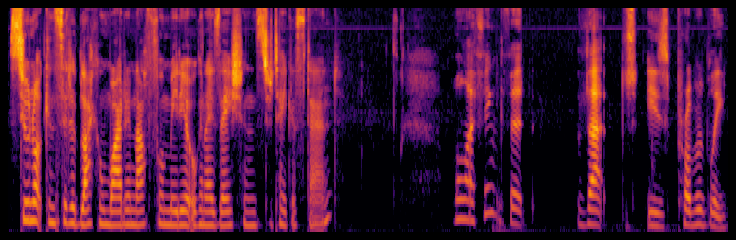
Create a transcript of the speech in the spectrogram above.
still not considered black and white enough for media organisations to take a stand? Well, I think that that is probably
